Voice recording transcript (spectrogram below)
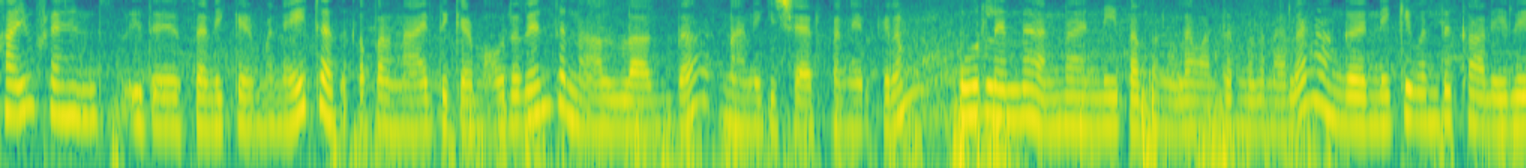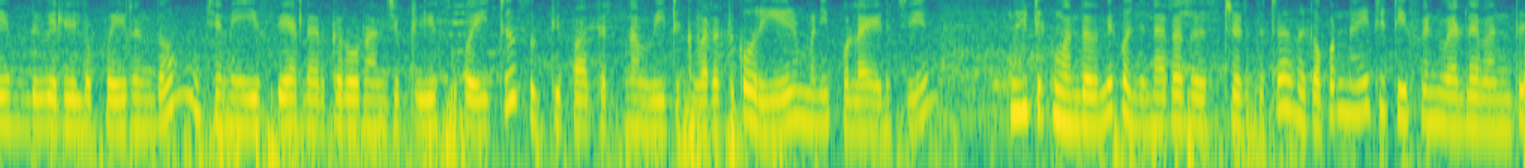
ஹாய் ஃப்ரெண்ட்ஸ் இது சனிக்கிழமை நைட் அதுக்கப்புறம் ஞாயிற்றுக்கிழமை. ஒரு ரெண்டு நாள் vlog தான் நான் இன்றைக்கி ஷேர் பண்ணியிருக்கிறேன். ஊர்லேருந்து அண்ணன் அண்ணி பசங்கள்லாம் வந்திருந்ததுனால நாங்கள் இன்றைக்கி வந்து காலையிலே வந்து வெளியில் போயிருந்தோம். சென்னை ஈசிஆரில் இருக்கிற ஒரு அஞ்சு பிளேஸ் போயிட்டு சுற்றி பார்த்துட்டு நான் வீட்டுக்கு வரத்துக்கு ஒரு ஏழு மணி போல் ஆயிடுச்சு. வீட்டுக்கு வந்ததுமே கொஞ்சம் நேரம் ரெஸ்ட் எடுத்துகிட்டு அதுக்கப்புறம் நைட்டு டிஃபன் வேலை வந்து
